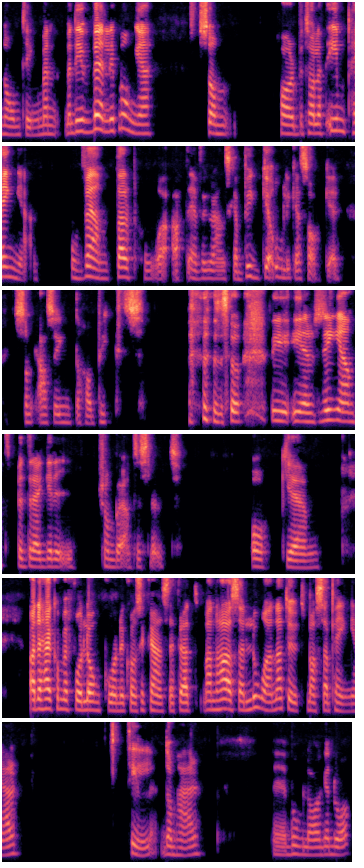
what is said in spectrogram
någonting. Men, men det är väldigt många som har betalat in pengar och väntar på att Evergrande ska bygga olika saker som alltså inte har byggts. Så det är rent bedrägeri från början till slut. Och eh, ja, det här kommer få långtgående konsekvenser för att man har alltså lånat ut massa pengar till de här eh, bolagen då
